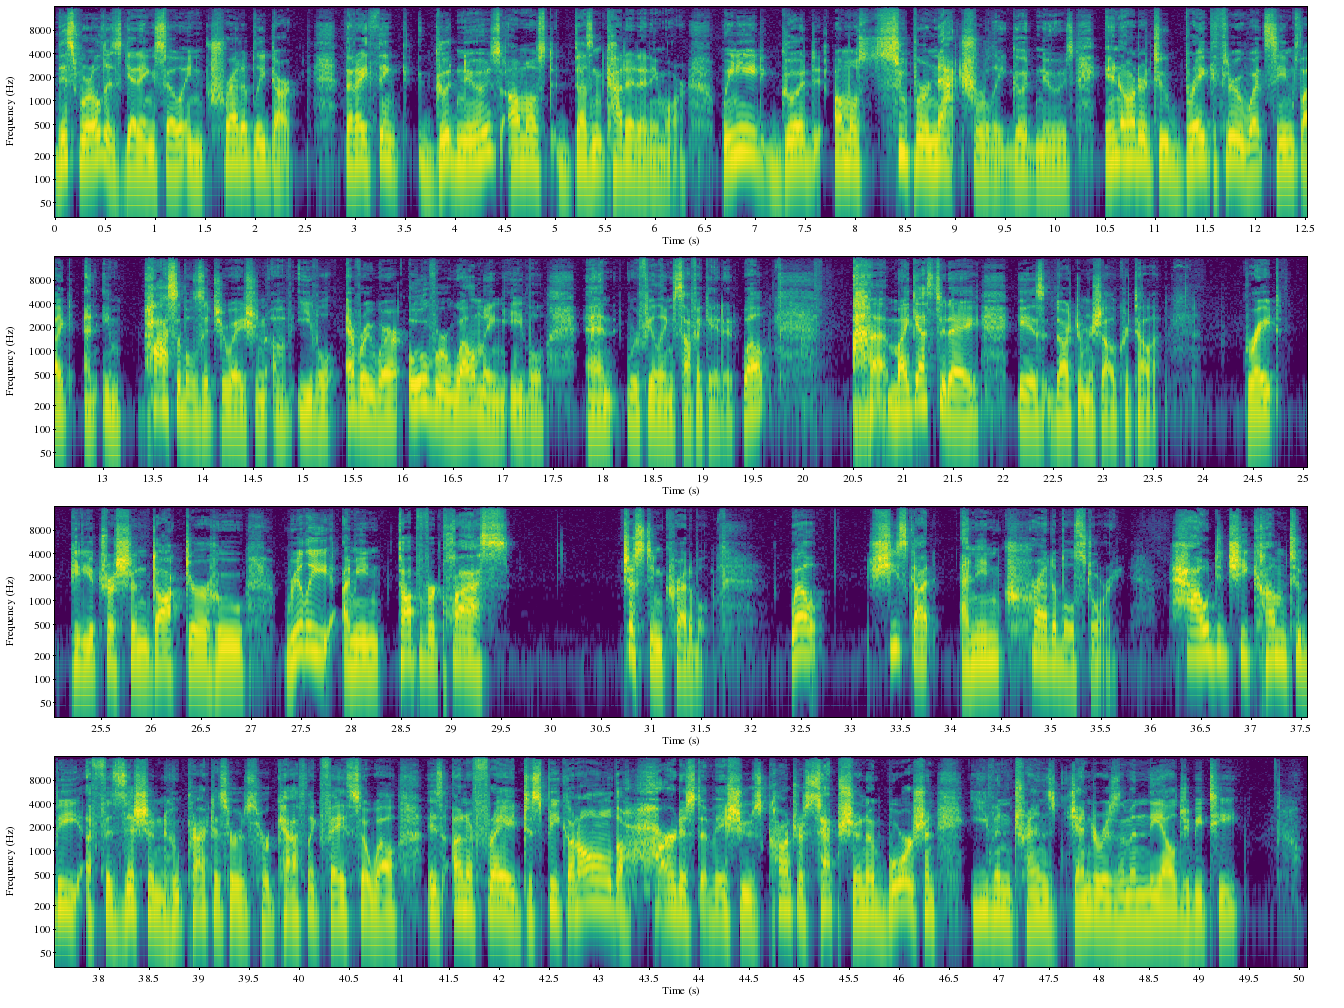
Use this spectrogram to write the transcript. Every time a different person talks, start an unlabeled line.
This world is getting so incredibly dark that I think good news almost doesn't cut it anymore. We need good, almost supernaturally good news in order to break through what seems like an impossible situation of evil everywhere, overwhelming evil, and we're feeling suffocated. Well, my guest today is Dr. Michelle Cretella. Great pediatrician, doctor who really, I mean, top of her class, just incredible. Well, she's got an incredible story. How did she come to be a physician who practices her Catholic faith so well, is unafraid to speak on all the hardest of issues contraception, abortion, even transgenderism and the LGBT?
